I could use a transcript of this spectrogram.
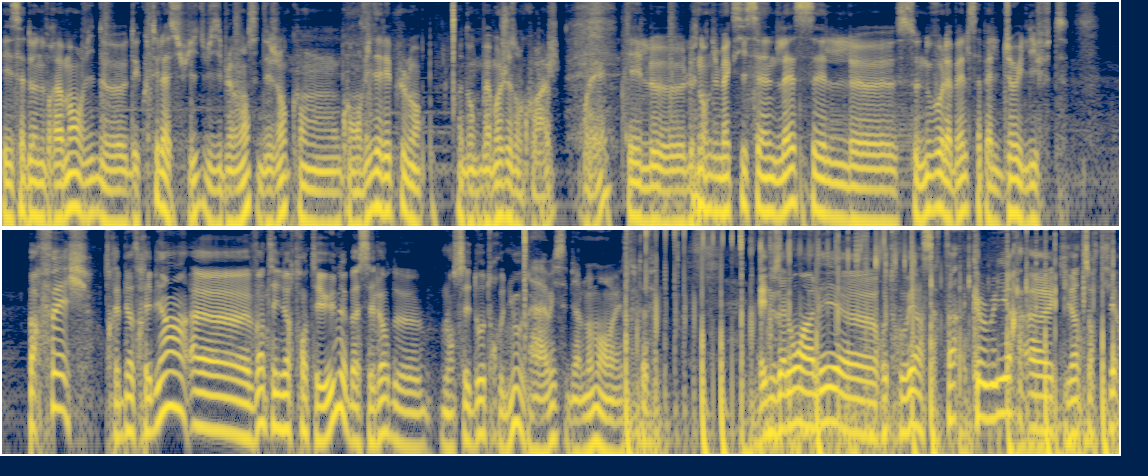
Et ça donne vraiment envie d'écouter la suite. Visiblement, c'est des gens qui ont, envie d'aller plus loin. Donc, bah, moi, je les encourage. Et le, nom du maxi, c'est Endless. Et ce nouveau label s'appelle Joylift. Parfait, très bien, très bien. 21h31, euh, bah, c'est l'heure de lancer d'autres news. Ah oui, c'est bien le moment, ouais, tout à fait. Et nous allons aller euh, retrouver un certain Career euh, qui vient de sortir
